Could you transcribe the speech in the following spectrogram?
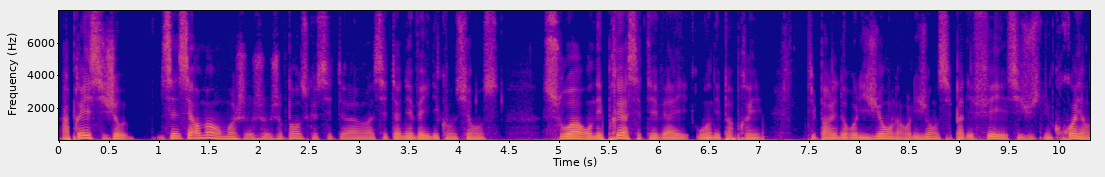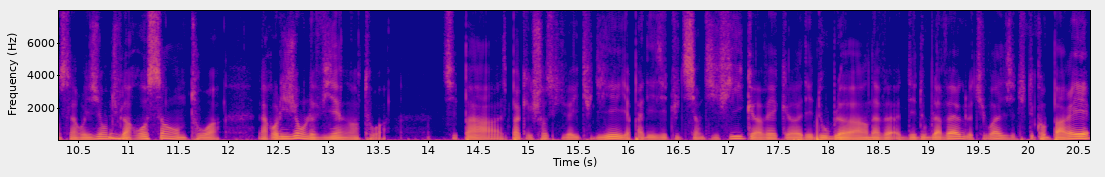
Après, si je, sincèrement, moi, je, je, je pense que c'est un, un éveil des consciences. Soit on est prêt à cet éveil, ou on n'est pas prêt. Tu parlais de religion, la religion, c'est pas des faits, c'est juste une croyance. La religion, tu mhm. la ressens en toi. La religion le vient en toi. C'est pas, pas quelque chose que tu vas étudier. Il n'y a pas des études scientifiques avec euh, des, doubles en des doubles aveugles, tu vois, des études comparées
